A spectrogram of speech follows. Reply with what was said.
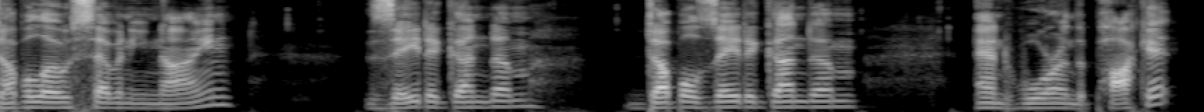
0079, Zeta Gundam, Double Zeta Gundam, and War in the Pocket.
